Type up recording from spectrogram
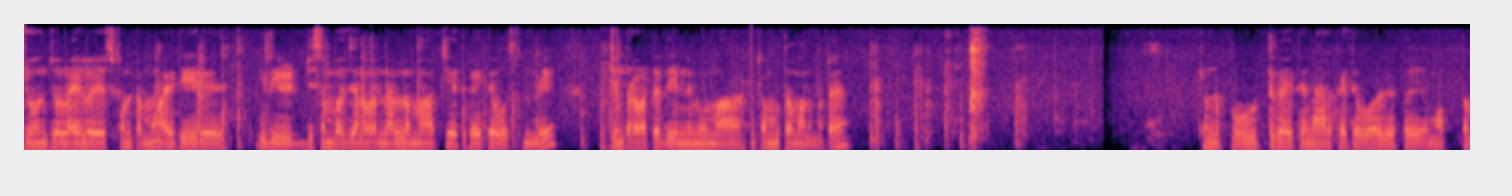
జూన్ జూలైలో వేసుకుంటాము. అయితే ఇది డిసెంబర్ జనవరి నెలలో మా చేతికి అయితే వస్తుంది. వచ్చిన తర్వాత దీన్ని మేము చమ్ముతాం అనమాట చూడండి పూర్తిగా అయితే నేలకైతే ఓరగైపోయాయి మొత్తం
